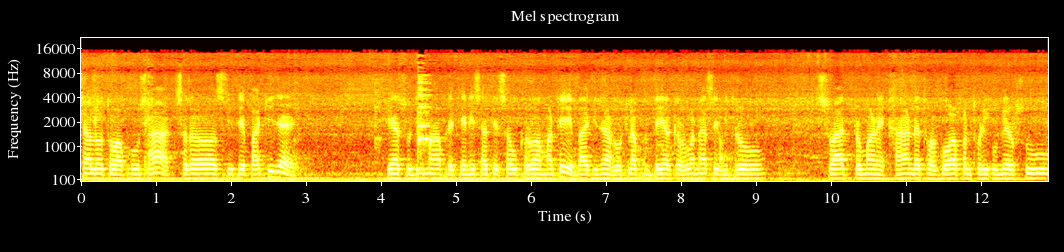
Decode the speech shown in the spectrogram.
ચાલો તો આપણું શાક સરસ રીતે પાકી જાય. ત્યાં સુધીમાં આપણે તેની સાથે સર્વ કરવા માટે બાજરીના રોટલા પણ તૈયાર કરવાના છે મિત્રો. સ્વાદ પ્રમાણે ખાંડ અથવા ગોળ પણ થોડીક ઉમેરશું.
